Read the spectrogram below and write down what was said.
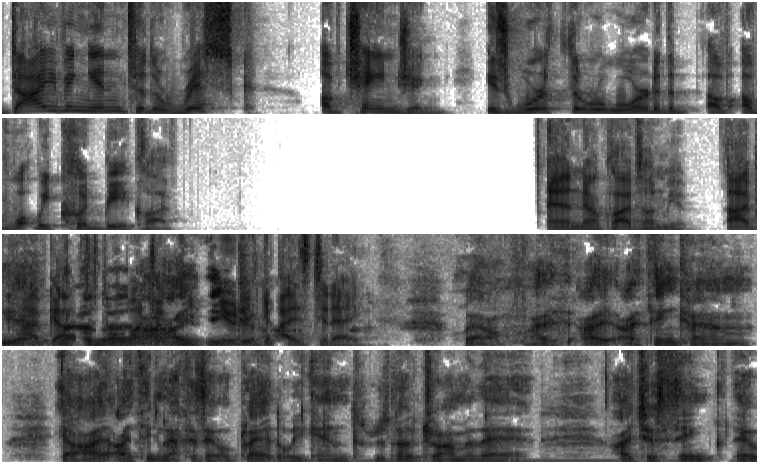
diving into the risk of changing is worth the reward of, the, of, of what we could be, Clive? And now Clive's on mute. I've, yeah, I've got no, no, a bunch I, of I muted think, guys today. Well, I, I, I think, um, yeah, I, I think Lacazette will play at the weekend. There's no drama there. I just think there.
